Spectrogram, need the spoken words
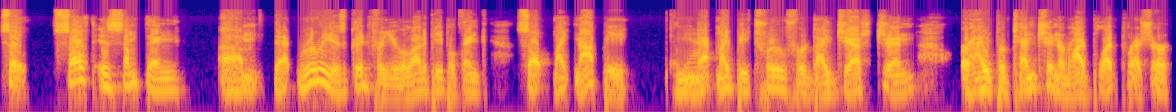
So salt is something um, that really is good for you. A lot of people think salt might not be, and yeah. that might be true for digestion or hypertension or high blood pressure.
